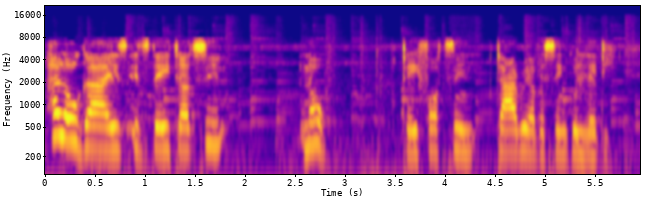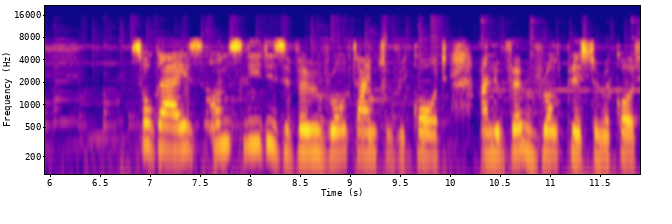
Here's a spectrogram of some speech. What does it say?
Hello, guys, it's day 13. No, day 14. Diary of a Single Lady. So, guys, honestly, this is a very wrong time to record and a very wrong place to record.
